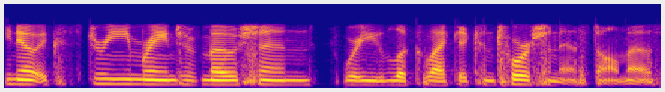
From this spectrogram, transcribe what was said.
you know, extreme range of motion where you look like a contortionist almost.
